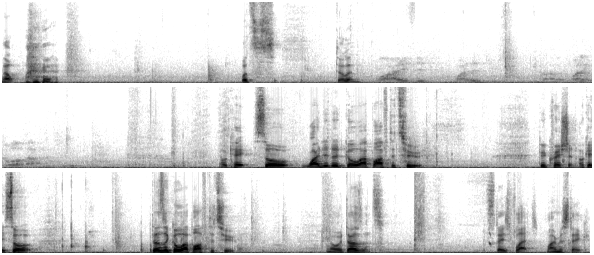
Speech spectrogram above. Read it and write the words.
No. What's Dylan? Why did why did you uh, why did it go up after two? Okay, so why did it go up after two? Good question. Okay, so does it go up after two? No, it doesn't. It stays flat. My mistake.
